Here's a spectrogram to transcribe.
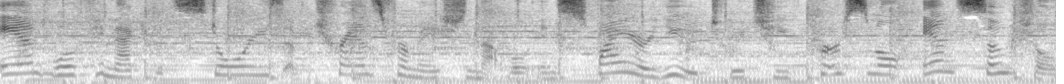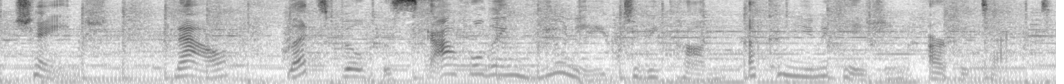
And we'll connect with stories of transformation that will inspire you to achieve personal and social change. Now, let's build the scaffolding you need to become a communication architect.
